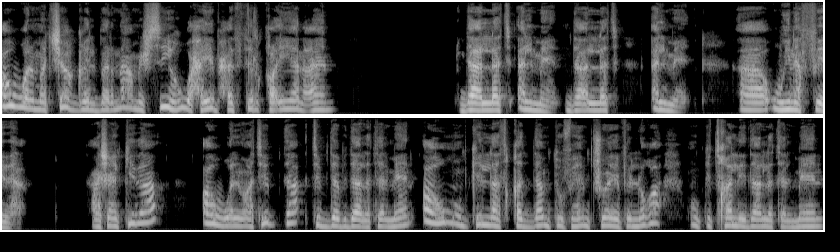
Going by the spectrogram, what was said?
أول ما تشغل برنامج C هو حيبحث تلقائيا عن دالة ال main دالة ال main آه وينفذها. عشان كذا أول ما تبدأ تبدأ بدالة ال main أو ممكن لا تقدمت وفهمت شوية في اللغة ممكن تخلي دالة المين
